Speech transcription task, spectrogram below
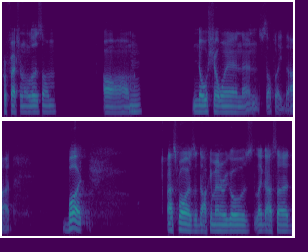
professionalism, um, mm-hmm. no showing and stuff like that. But as far as the documentary goes, like I said,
